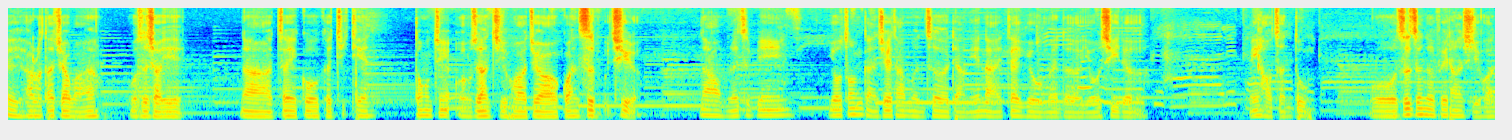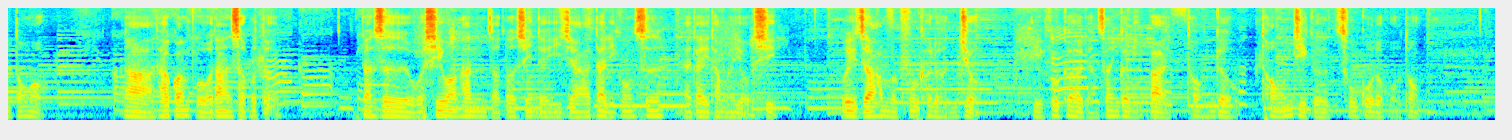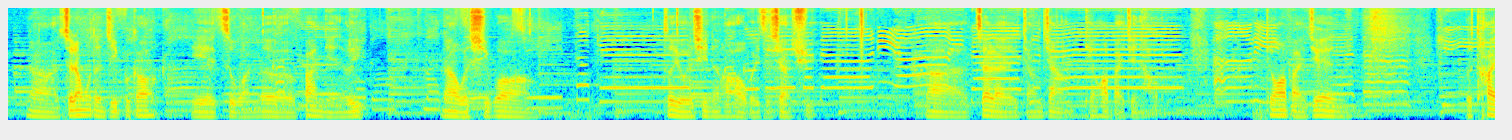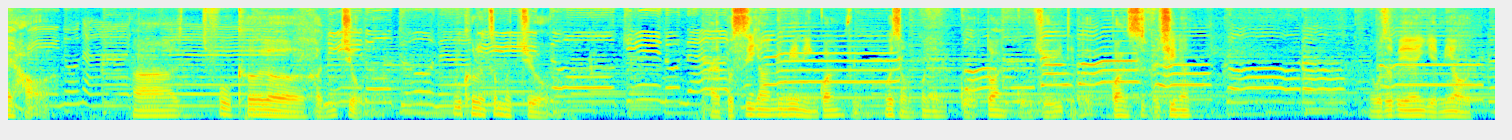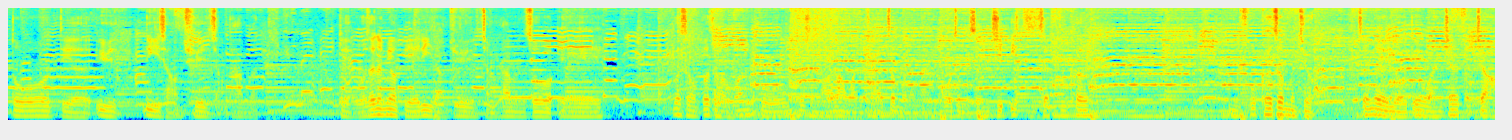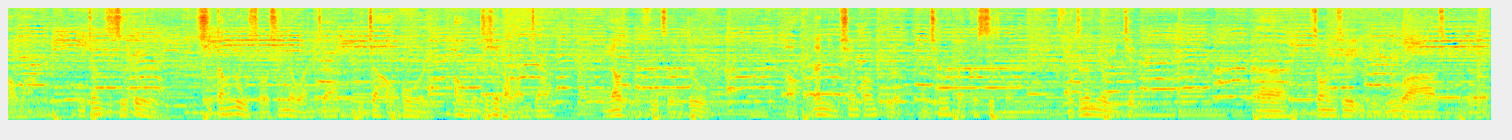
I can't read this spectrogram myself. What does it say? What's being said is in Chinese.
嘿，Hello，大家晚安，我是小叶。那再过个几天，东京偶像计划就要关伺服器了。那我们在这边由衷感谢他们这两年来带给我们的游戏的美好程度。我是真的非常喜欢东偶。那他关服我当然舍不得，但是我希望他能找到新的一家代理公司来代理他们的游戏。我也知道他们复刻了很久，也复刻了两三个礼拜同一个同几个出过的活动。那虽然我等级不高，也只玩了半年而已。那我希望这游戏能好好维持下去。那再来讲讲天花板剑好了。天花板剑不太好啊，它复刻了很久了，复刻了这么久，还不是一样面临关服？为什么不能果断果决一点的关伺服器呢？我这边也没有。多点立立场去讲他们，对我真的没有别的立场去讲他们说，诶，为什么不找官服？为什么要让玩家这么难过、这么生气，一直在复刻？你复刻这么久，真的有对玩家比较好吗？你这样只是对新刚入手新的玩家比较好过而已。啊，我们这些老玩家，你要怎么负责对我们？哦，那你现在官服了，两千五百颗石头，我真的没有意见。呃，送一些礼物啊什么的，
